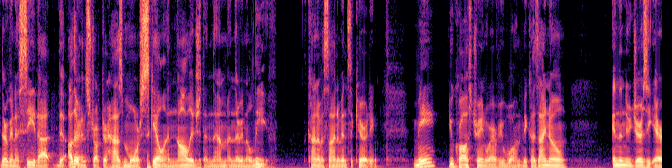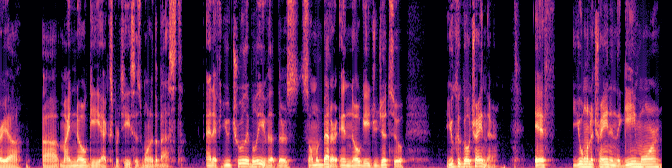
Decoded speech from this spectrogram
They're going to see that the other instructor has more skill and knowledge than them, and they're going to leave. Kind of a sign of insecurity. Me, you cross train wherever you want because I know in the New Jersey area, uh, my no gi expertise is one of the best. And if you truly believe that there's someone better in no-gi jiu-jitsu, you could go train there. If you want to train in the gi more,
